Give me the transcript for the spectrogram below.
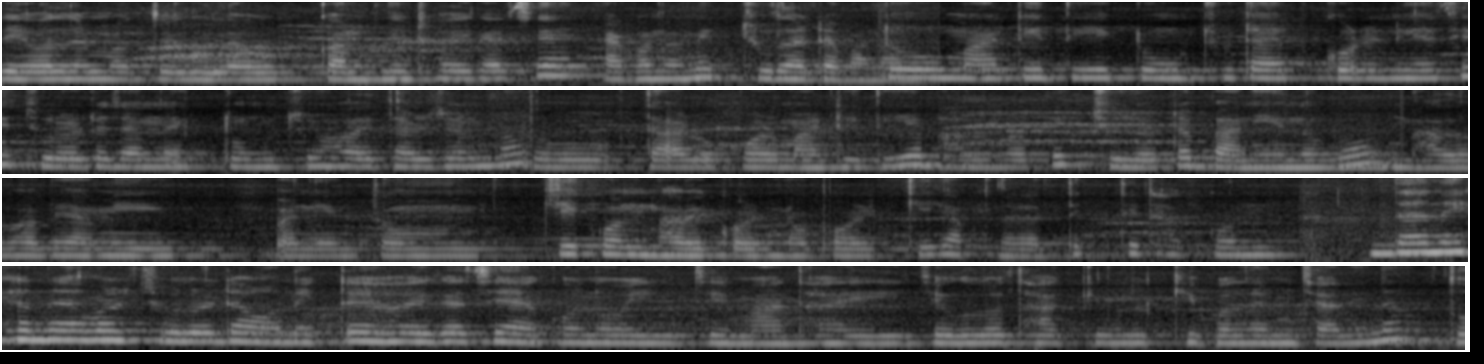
দেওয়ালের মতো এগুলো কমপ্লিট হয়ে গেছে। এখন আমি চুলাটা বানাবো। তো মাটি দিয়ে একটু উঁচু টাইপ করে নিয়েছি। চুলাটা যেন একটু উঁচু হয় তার জন্য। তো তার উপর মাটি দিয়ে ভালোভাবে চুলাটা বানিয়ে নেব। ভালোভাবে আমি মানে একদম চিকনভাবে করে নেব আর কি। আপনারা দেখতে থাকুন। দেন এখানে আমার চুলাটা অনেকটাই হয়ে গেছে। এখন ওই যে মাথায় যেগুলো থাকে ওগুলো কী বলে আমি জানি না। তো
